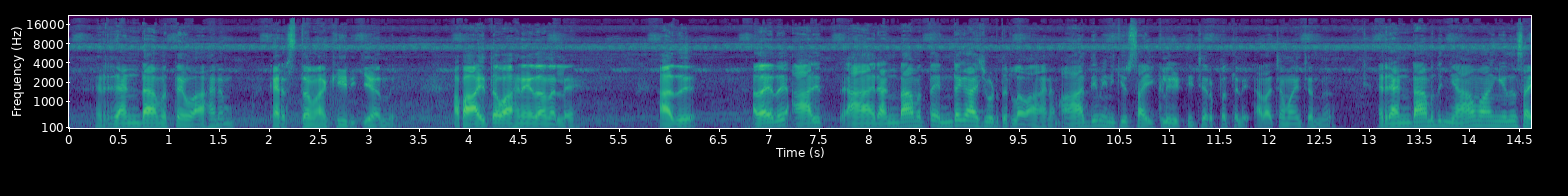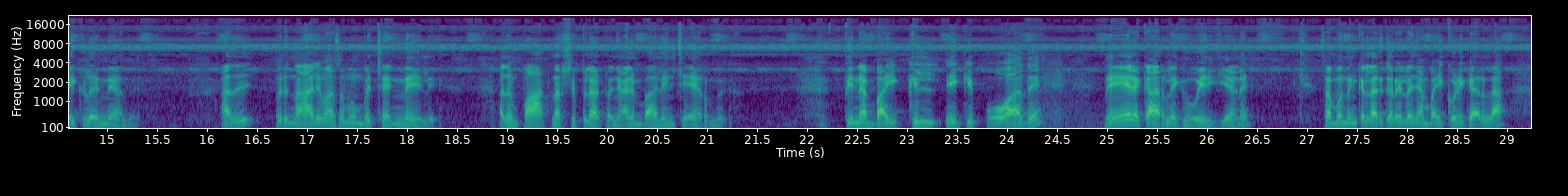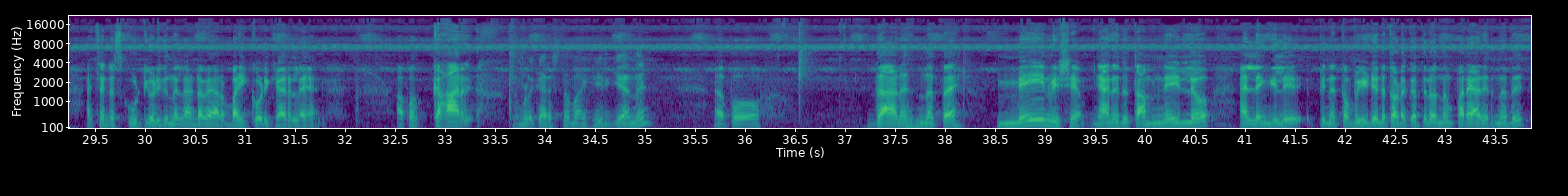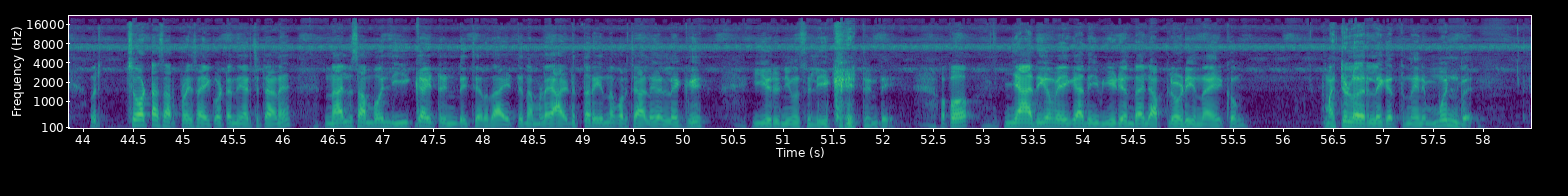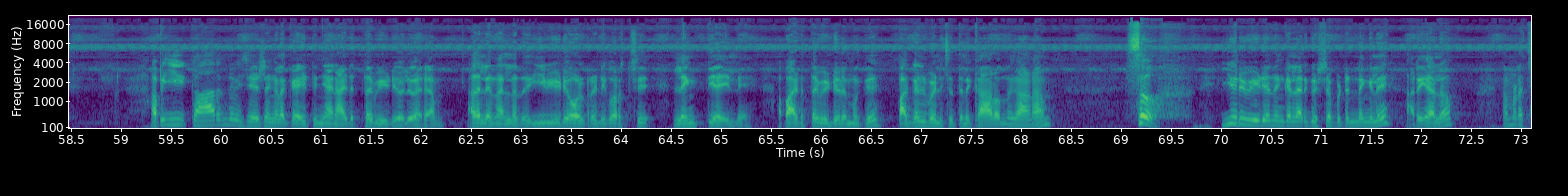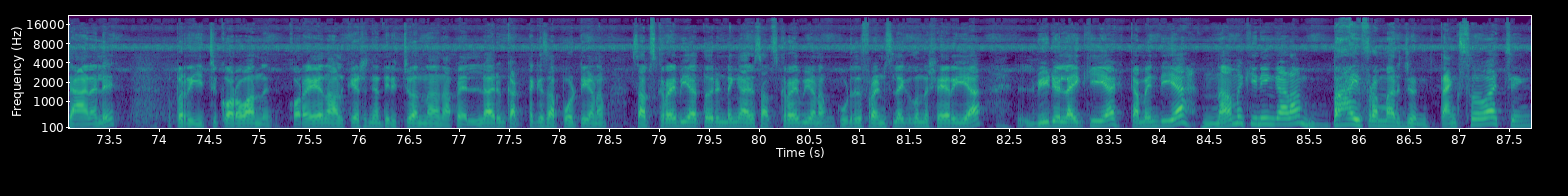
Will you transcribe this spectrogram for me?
രണ്ടാമത്തെ വാഹനം കരസ്ഥമാക്കിയിരിക്കുകയാണ്. അപ്പോൾ ആദ്യത്തെ വാഹനം ഏതാണെന്നല്ലേ അത് അതായത് ആദ്യ രണ്ടാമത്തെ എന്റെ കാശ് കൊടുത്തിട്ടുള്ള വാഹനം. ആദ്യം എനിക്കൊരു സൈക്കിൾ കിട്ടി ചെറുപ്പത്തിൽ അച്ഛൻ വാങ്ങിച്ചെന്ന് രണ്ടാമത് ഞാൻ വാങ്ങിയത് സൈക്കിൾ തന്നെയാണ്. അത് ഒരു നാല് മാസം മുമ്പ് ചെന്നൈയിൽ അതും പാർട്ട്ണർഷിപ്പിലാട്ടോ ഞാനും ബാലയും ചേർന്ന്. പിന്നെ ബൈക്കിലേക്ക് പോവാതെ നേരെ കാറിലേക്ക് പോയിരിക്കുകയാണ്. സംഭവം നിങ്ങൾക്ക് എല്ലാവർക്കും അറിയില്ല ഞാൻ ബൈക്ക് ഓടിക്കാറില്ല. അച്ഛന്റെ സ്കൂട്ടി ഓടിക്കുന്നല്ലാണ്ട് വേറെ ബൈക്ക് ഓടിക്കാറില്ല ഞാൻ. അപ്പോൾ കാറ് നമ്മൾ കരസ്ഥമാക്കിയിരിക്കുകയാണ്. അപ്പോൾ ഇതാണ് ഇന്നത്തെ മെയിൻ വിഷയം. ഞാനിത് തമ്നയിലോ അല്ലെങ്കിൽ പിന്നെ വീഡിയോന്റെ തുടക്കത്തിലോ ഒന്നും പറയാതിരുന്നത് ഒരു ചോട്ട സർപ്രൈസ് ആയിക്കോട്ടെ എന്ന് വിചാരിച്ചിട്ടാണ്. എന്നാലും സംഭവം ലീക്കായിട്ടുണ്ട് ചെറുതായിട്ട്. നമ്മളെ അടുത്തറിയുന്ന കുറച്ച് ആളുകളിലേക്ക് ഈ ഒരു ന്യൂസ് ലീക്കായിട്ടുണ്ട് അപ്പോൾ ഞാൻ അധികം വൈകാതെ ഈ വീഡിയോ എന്തായാലും അപ്ലോഡ് ചെയ്യുന്നതായിരിക്കും. മറ്റുള്ളവരിലേക്ക് എത്തുന്നതിന് മുൻപ്. അപ്പോൾ ഈ കാറിന്റെ വിശേഷങ്ങളൊക്കെ ആയിട്ട് ഞാൻ അടുത്ത വീഡിയോയിൽ വരാം. അതല്ലേ നല്ലത്? ഈ വീഡിയോ ഓൾറെഡി കുറച്ച് ലെങ്തി ആയില്ലേ? അപ്പോൾ അടുത്ത വീഡിയോയിൽ നമുക്ക് പകൽ വെളിച്ചത്തിൽ കാറൊന്ന് കാണാം. സോ ഈ ഒരു വീഡിയോ നിങ്ങൾക്ക് എല്ലാവർക്കും ഇഷ്ടപ്പെട്ടിട്ടുണ്ടെങ്കിൽ അറിയാലോ. നമ്മുടെ ചാനൽ ഇപ്പോൾ റീച്ച് കുറവാന്ന്. കുറേ നാൾക്ക് ശേഷം ഞാൻ തിരിച്ചു വന്നതാണ്. അപ്പോൾ എല്ലാവരും കട്ടയ്ക്ക് സപ്പോർട്ട് ചെയ്യണം. സബ്സ്ക്രൈബ് ചെയ്യാത്തവരുണ്ടെങ്കിൽ ആരും സബ്സ്ക്രൈബ് ചെയ്യണം. കൂടുതൽ ഫ്രണ്ട്സിലേക്കൊക്കെ ഒന്ന് ഷെയർ ചെയ്യുക വീഡിയോ ലൈക്ക് ചെയ്യുക കമന്റ് ചെയ്യുക നമുക്ക് ഇനിയും കാണാം. Bye from Arjun. Thanks for watching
